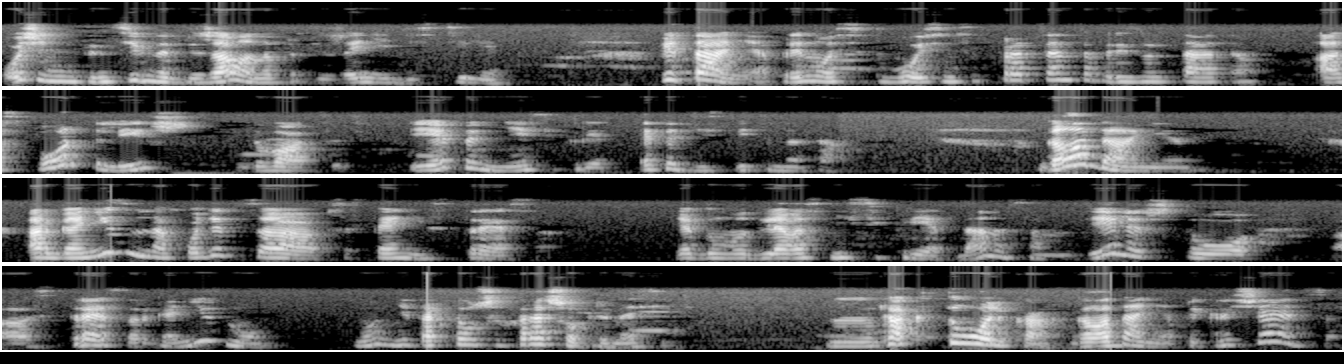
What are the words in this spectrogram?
очень интенсивно бежала на протяжении 10 лет. Питание приносит 80% результата, а спорт лишь 20%. И это не секрет, это действительно так. Голодание. Организм находится в состоянии стресса. Я думаю, для вас не секрет, да, на самом деле, что э, стресс организму ну, не так-то уж и хорошо приносить. Как только голодание прекращается,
